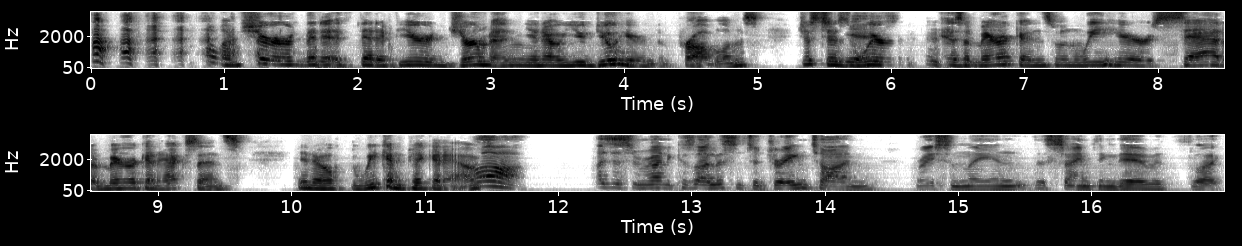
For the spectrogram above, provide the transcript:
I'm sure that if, that if you're German, you know, you do hear the problems. Just as Yes. we're as Americans when we hear sad American accents, you know, we can pick it out. Ah, I was just reminded because I listened to Dreamtime recently, and the same thing there with like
